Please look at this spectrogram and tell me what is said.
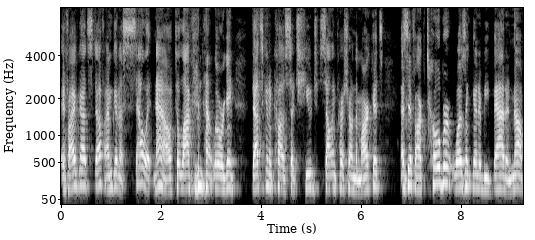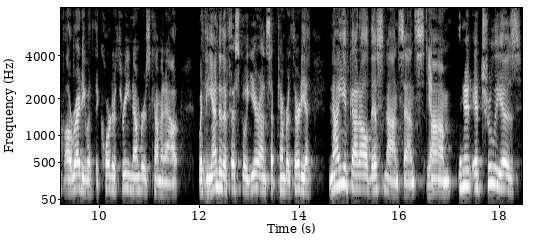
if I've got stuff, I'm going to sell it now to lock in that lower gain. That's going to cause such huge selling pressure on the markets as if October wasn't going to be bad enough already with the quarter three numbers coming out, with mm. the end of the fiscal year on September 30th. Now you've got all this nonsense. Yep. Um, and it, it truly is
